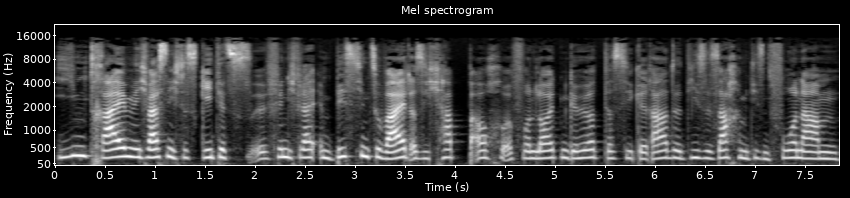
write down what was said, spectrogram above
ihm treiben. Ich weiß nicht, das geht jetzt, äh, finde ich, vielleicht ein bisschen zu weit. Also ich habe auch äh, von Leuten gehört, dass sie gerade diese Sache mit diesen Vornamen,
